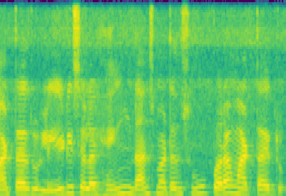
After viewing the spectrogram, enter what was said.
ಮಾಡ್ತಾಯಿದ್ರು ಲೇಡೀಸ್ ಎಲ್ಲ ಹೆಂಗೆ ಡ್ಯಾನ್ಸ್ ಮಾಡ್ತಾಯಿದ್ರು ಸೂಪರಾಗಿ ಮಾಡ್ತಾಯಿದ್ರು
